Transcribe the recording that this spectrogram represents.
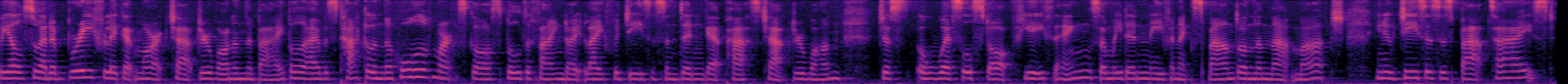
We also had a brief look at Mark chapter 1 in the Bible. I was tackling the whole of Mark's Gospel to find out life with Jesus and didn't get past chapter 1. Just a whistle stop few things, and we didn't even expand on them that much. You know, Jesus is baptized.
